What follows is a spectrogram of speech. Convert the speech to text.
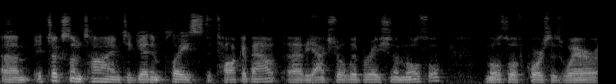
Um, it took some time to get in place to talk about uh, the actual liberation of Mosul. Mosul, of course, is where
